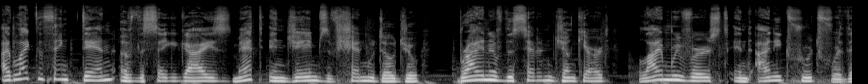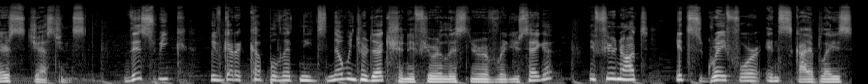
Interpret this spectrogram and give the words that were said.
I'd like to thank Dan of the Sega Guys, Matt and James of Shenmue Dojo, Brian of the Saturn Junkyard, Lime Reversed, and I Need Fruit for their suggestions. This week, we've got a couple that needs no introduction if you're a listener of Radio Sega. If you're not, it's Greyfore and Skyblaze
